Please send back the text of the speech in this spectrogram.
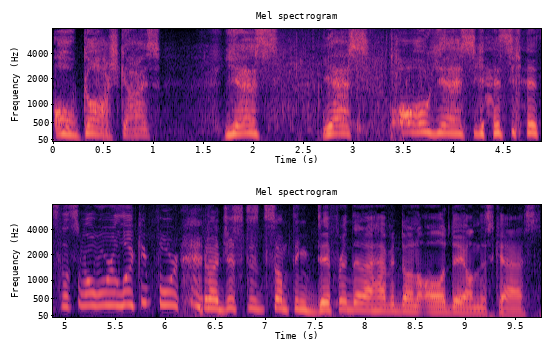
Oh, gosh, guys. Yes. Yes. Oh, yes, yes, yes. That's what we're looking for. And I just did something different that I haven't done all day on this cast.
